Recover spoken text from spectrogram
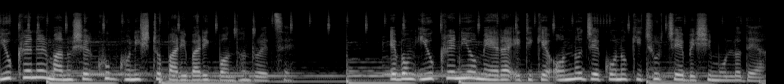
ইউক্রেনের মানুষের খুব ঘনিষ্ঠ পারিবারিক বন্ধন রয়েছে এবং ইউক্রেনীয় মেয়েরা এটিকে অন্য যে কোনো কিছুর চেয়ে বেশি মূল্য দেয়া।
